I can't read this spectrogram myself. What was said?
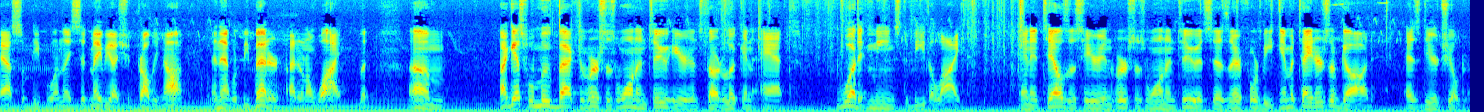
asked some people, and they said maybe I should probably not, and that would be better. I don't know why, but um, I guess we'll move back to verses 1 and 2 here and start looking at what it means to be the light. And it tells us here in verses 1 and 2, it says, Therefore be imitators of God as dear children,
